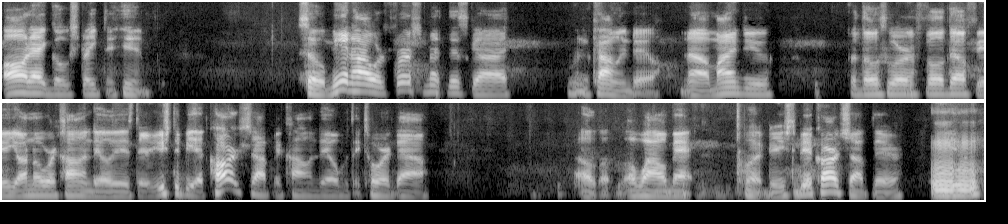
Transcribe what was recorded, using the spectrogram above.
All that goes straight to him. So me and Howard first met this guy in Collingdale. Now, mind you, for those who are in Philadelphia, y'all know where Collingdale is. There used to be a card shop at Collingdale, but they tore it down a, a while back. But there used to be a card shop there Mm-hmm.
